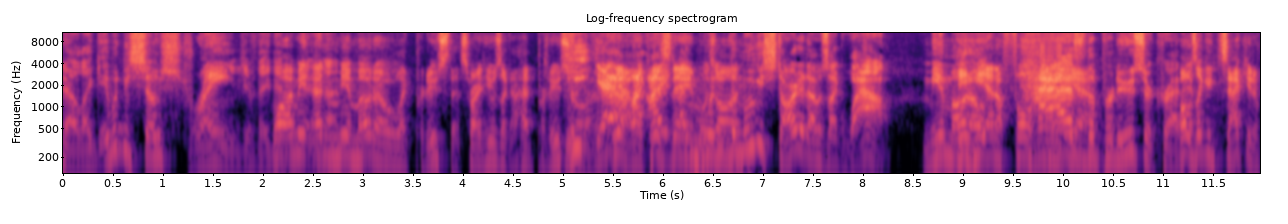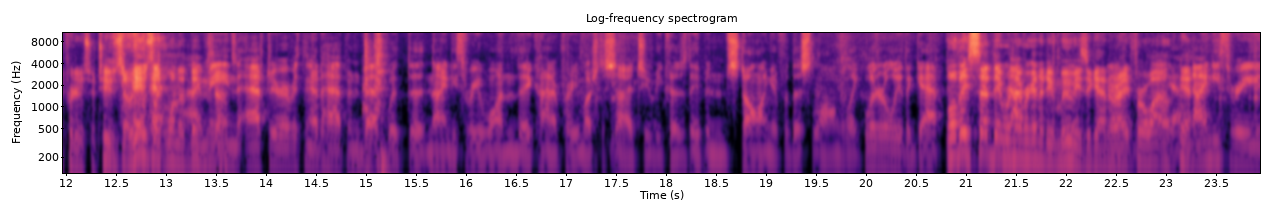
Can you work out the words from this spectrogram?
Nintendo. Like, it would be so strange if they. Didn't well, I mean, do and that. Miyamoto like produced this, right? He was like a head producer. He- on it. yeah, yeah, like I- his I- name was when on the movie started. I was like, wow, Miyamoto He- he had a full hand, has yeah. the producer credit. Oh, it was like executive producer too, so he was like one of the big. I mean, shots. after everything that happened back with the '93 one, they kind of pretty much decided to because they've been stalling it for this long. Like literally, the gap. Well, they said they were never going to do movies again, right? For a while. yeah, '93 to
